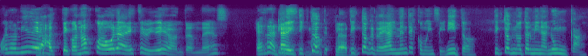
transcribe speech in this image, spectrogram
bueno, ni idea, Claro. te conozco ahora de este video, ¿entendés? Es rarísimo. Claro, y TikTok, Claro. TikTok realmente es como infinito. TikTok no termina nunca.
